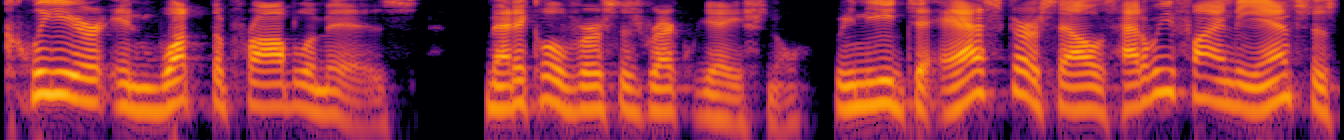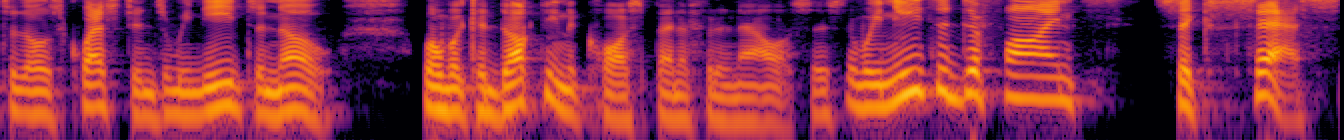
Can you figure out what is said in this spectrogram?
clear in what the problem is medical versus recreational. We need to ask ourselves how do we find the answers to those questions we need to know when we're conducting the cost benefit analysis? And we need to define success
